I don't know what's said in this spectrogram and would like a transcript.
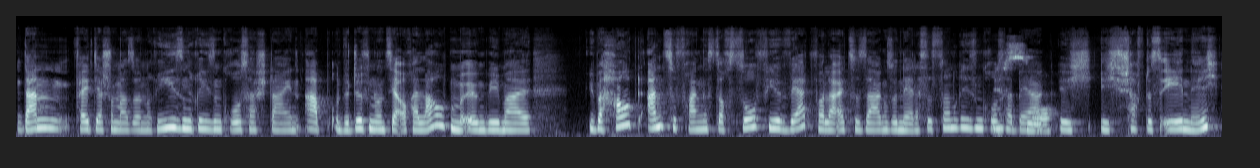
dann fällt ja schon mal so ein riesen, riesengroßer Stein ab. Und wir dürfen uns ja auch erlauben, irgendwie mal überhaupt anzufangen, ist doch so viel wertvoller, als zu sagen, so, nee, das ist so ein riesengroßer so. Berg, ich, ich schaffe das eh nicht.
